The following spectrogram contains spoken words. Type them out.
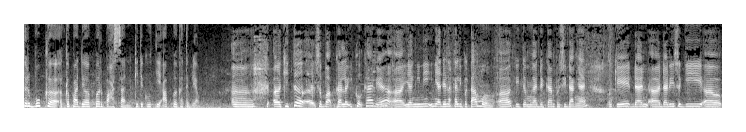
terbuka kepada perbahasan. Kita ikuti apa kata beliau. Uh, uh, kita uh, sebab kalau ikutkan ya uh, yang ini ini adalah kali pertama uh, kita mengadakan persidangan. Okey dan uh, dari segi uh,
